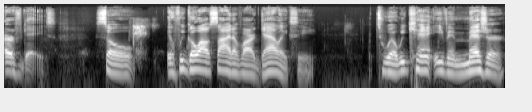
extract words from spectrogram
Earth days. So if we go outside of our galaxy to where we can't even measure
